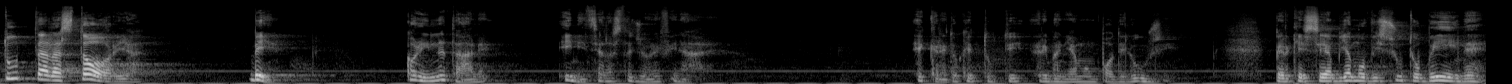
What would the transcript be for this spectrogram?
tutta la storia. Bene, con il Natale inizia la stagione finale e credo che tutti rimaniamo un po' delusi, perché se abbiamo vissuto bene,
